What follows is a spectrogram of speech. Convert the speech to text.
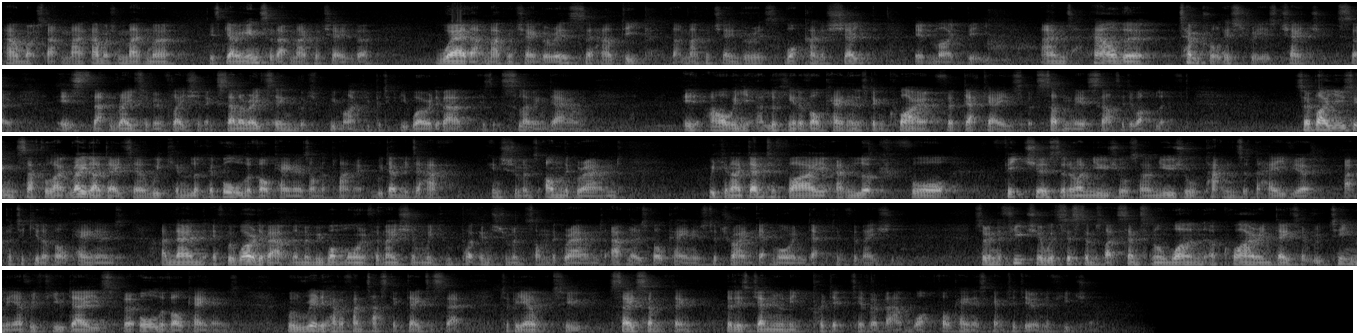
how much that how much magma is going into that magma chamber, where that magma chamber is, so how deep that magma chamber is, what kind of shape it might be, and how the temporal history is changing. So is that rate of inflation accelerating, which we might be particularly worried about? Is it slowing down? It, are we looking at a volcano that's been quiet for decades but suddenly has started to uplift? So by using satellite radar data, we can look at all the volcanoes on the planet. We don't need to have instruments on the ground. We can identify and look for features that are unusual, so unusual patterns of behaviour at particular volcanoes. And then if we're worried about them and we want more information, we can put instruments on the ground at those volcanoes to try and get more in-depth information. So in the future, with systems like Sentinel-1 acquiring data routinely every few days for all the volcanoes, we'll really have a fantastic data set to be able to say something that is genuinely predictive about what volcanoes are going to do in the future.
